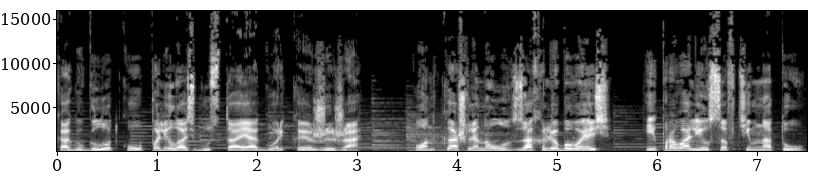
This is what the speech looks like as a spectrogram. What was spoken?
как в глотку полилась густая горькая жижа. Он кашлянул, захлебываясь, и провалился в темноту.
